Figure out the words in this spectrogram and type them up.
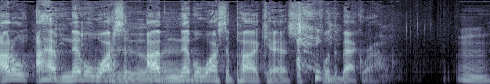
I don't, I have never watched, a, real, I've man. never watched a podcast for the background. Mm.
